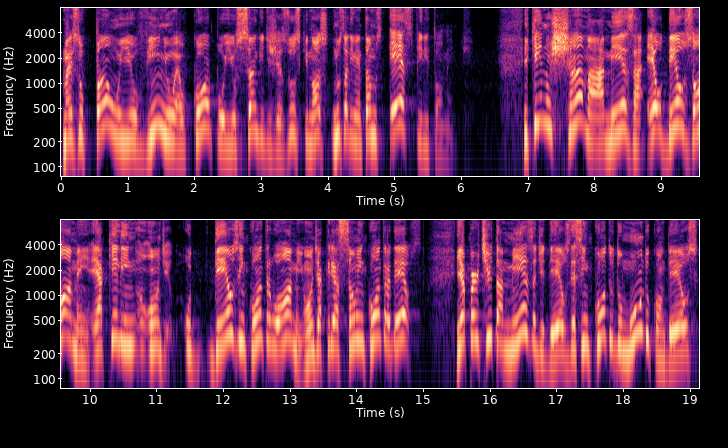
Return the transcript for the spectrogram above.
Mas o pão e o vinho é o corpo e o sangue de Jesus que nós nos alimentamos espiritualmente. E quem nos chama à mesa é o Deus homem, é aquele onde o Deus encontra o homem, onde a criação encontra Deus. E a partir da mesa de Deus, desse encontro do mundo com Deus,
